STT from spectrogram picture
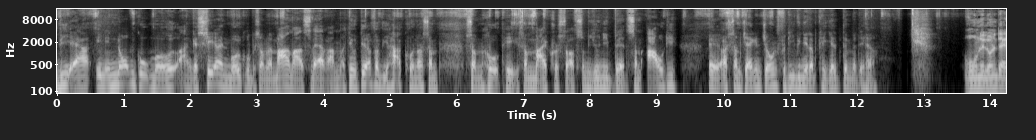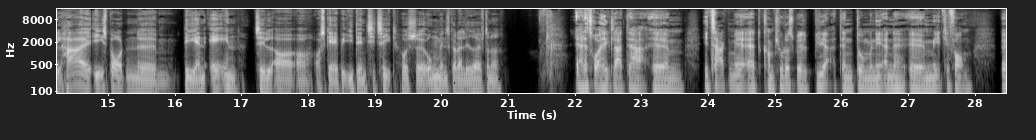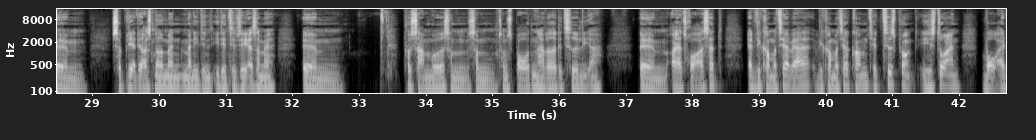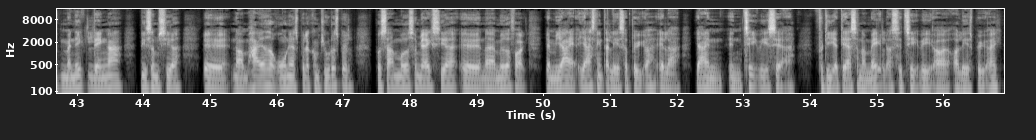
Vi er en enorm god måde at engagere en målgruppe, som er meget, meget svær at ramme. Og det er jo derfor, vi har kunder som, som HP, som Microsoft, som Unibet, som Audi øh, og som Jack Jones, fordi vi netop kan hjælpe dem med det her. Rune Lundedal, har e-sporten øh, DNA'en til at, at, at skabe identitet hos øh, unge mennesker, der leder efter noget? Ja, det tror jeg helt klart, det har. Øhm, I takt med, at computerspil bliver den dominerende øh, medieform, øhm, så bliver det også noget, man, man identificerer sig med øhm, på samme måde, som, som, som sporten har været det tidligere. Øhm, og jeg tror også, at, at vi kommer til at være, vi kommer til at komme til et tidspunkt i historien, hvor at man ikke længere ligesom siger, øh, når hej, jeg hedder Rune, jeg spiller computerspil, på samme måde som jeg ikke siger, øh, når jeg møder folk, jamen jeg, jeg er sådan en, der læser bøger, eller jeg er en, en tv-serie, fordi at det er så normalt at se tv og, og læse bøger, ikke?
